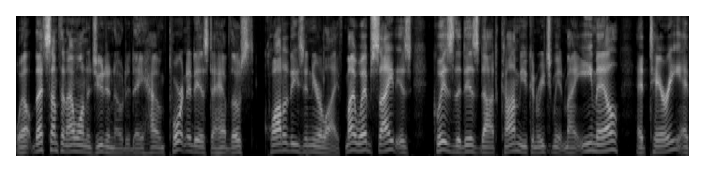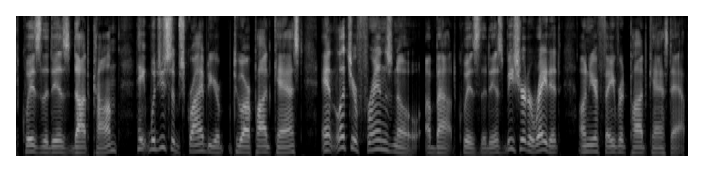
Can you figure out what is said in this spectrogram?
Well, that's something I wanted you to know today how important it is to have those qualities in your life. My website is quizthediz.com. You can reach me at my email at terry at quizthediz.com. Hey, would you subscribe to your to our podcast and let your friends know about Quiz the Diz? Be sure to rate it on your favorite podcast app.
